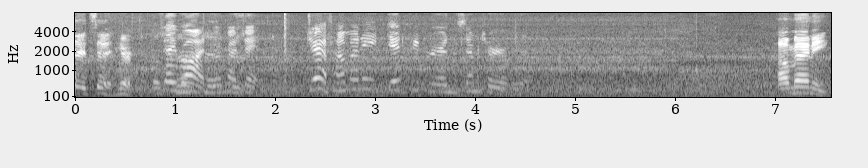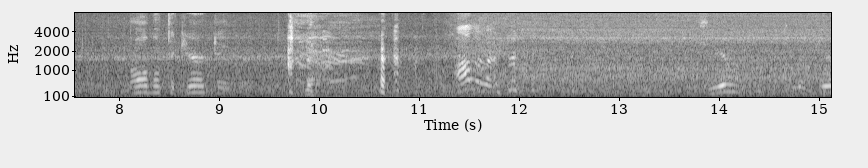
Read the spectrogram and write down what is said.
say it, say it. Here. Say what? What am I saying? Jeff, how many dead people are in the cemetery over there? How many? All but the caretaker. All of them. See him? See the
